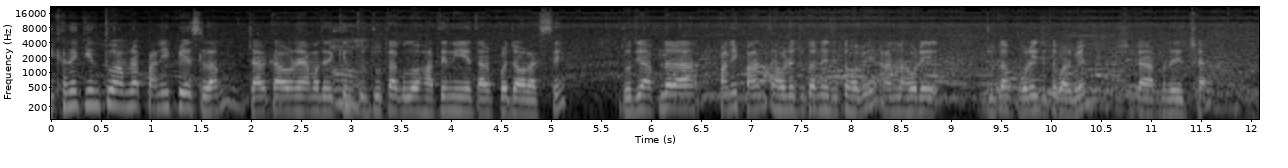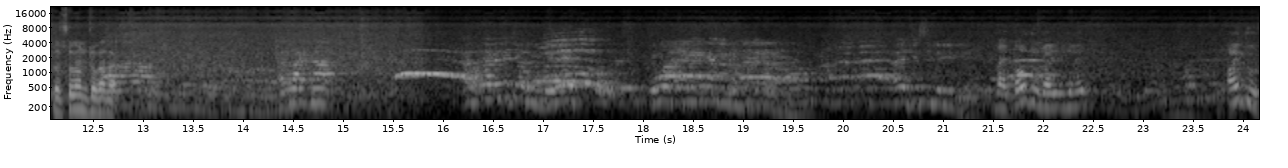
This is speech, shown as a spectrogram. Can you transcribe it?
এখানে কিন্তু আমরা পানি পেয়েছিলাম, যার কারণে আমাদের কিন্তু জুতাগুলো হাতে নিয়ে তারপরে যাওয়া লাগছে। যদি আপনারা পানি পান, তাহলে জুতা নিয়ে যেতে হবে, আর না হলে জুতা পরেই যেতে পারবেন, সেটা আপনাদের ইচ্ছা। তো চলুন ঢোকা যাক। ভাই কত দূর ভাই অনেক দূর।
